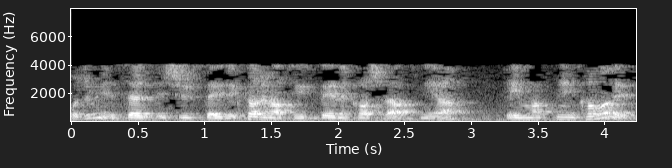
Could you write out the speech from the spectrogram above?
What do you mean? It says it should say the Kohen must be stay in the kosher outsniya, they must be in komoid.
